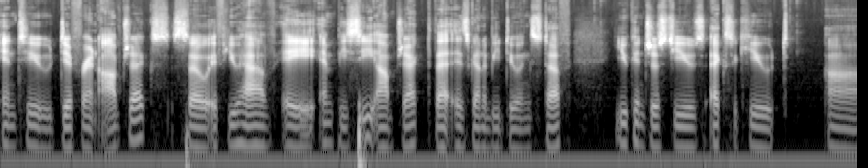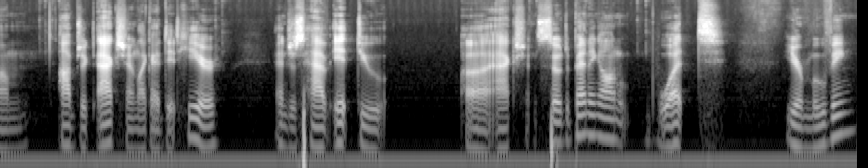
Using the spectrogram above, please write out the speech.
into different objects. So if you have a NPC object that is going to be doing stuff, you can just use execute um, object action like I did here and just have it do uh, actions. So depending on what you're moving,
